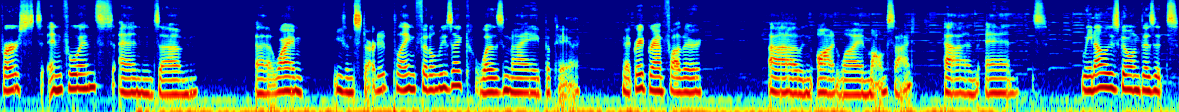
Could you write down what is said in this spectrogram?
first influence and um, uh, why I even started playing fiddle music was my papa, my great grandfather um, on my mom's side. Um, and we'd always go and visit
